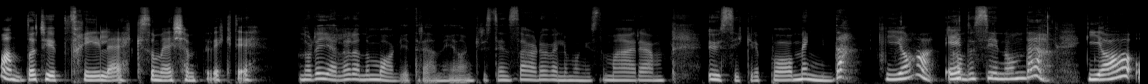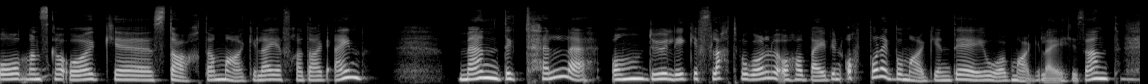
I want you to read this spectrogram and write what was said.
og andre typer fri lek, som er kjempeviktig. Når det gjelder denne magetreningen, Ann-Kristin, så er det jo veldig mange som er um, usikre på mengde. Ja, jeg, kan du si noe om det? Ja, og man skal òg eh, starte mageleie fra dag én. Men det teller om du ligger flatt på gulvet og har babyen oppå deg på magen. Det er jo òg mageleie, ikke sant? Mm.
